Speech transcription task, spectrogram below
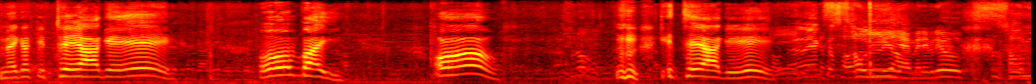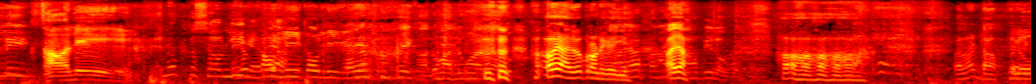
ਮੈਂ ਕਿਹਾ ਕਿੱਥੇ ਆ ਗਏ? ਓ ਭਾਈ ਓ। ਕਿੱਥੇ ਆ ਗਏ? ਕੌਲੀ ਹੈ ਮੇਰੇ ਵੀਰੇ ਕੌਲੀ ਸਾਲੀ ਕੌਲੀ ਕੌਲੀ ਕਹਿੰਦਾ ਓਏ ਆਇਓ ਪਰੌਂਠੇ ਖਾਈਏ ਆ ਜਾ ਹਾਂ ਹਾਂ ਹਾਂ ਹਾਂ ਪਹਿਲਾਂ ਡੱਫ ਲੋ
